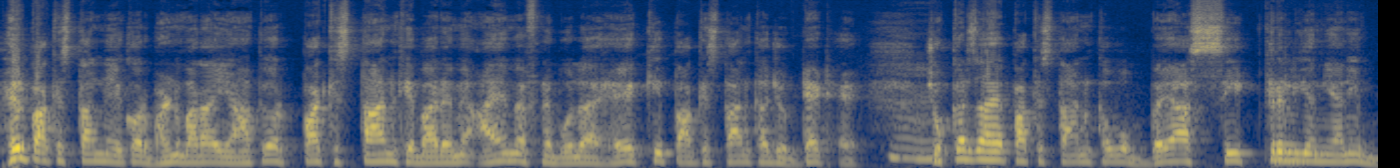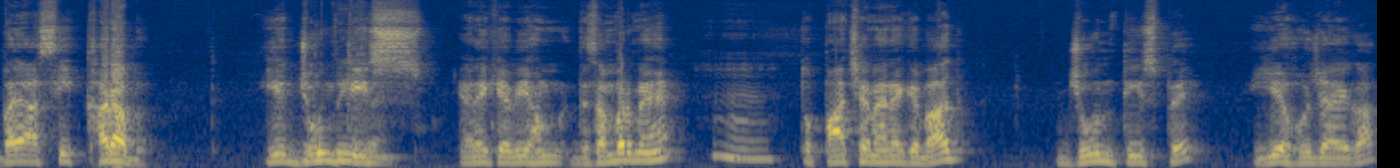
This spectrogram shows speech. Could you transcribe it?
फिर पाकिस्तान ने एक और भंड मारा यहाँ पे और पाकिस्तान के बारे में आईएमएफ ने बोला है कि पाकिस्तान का जो डेट है जो कर्जा है पाकिस्तान का वो बयासी ट्रिलियन यानी बयासी खरब ये जून तीस यानी कि अभी हम दिसंबर में हैं तो पाँच छह महीने के बाद जून तीस पे ये हो जाएगा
